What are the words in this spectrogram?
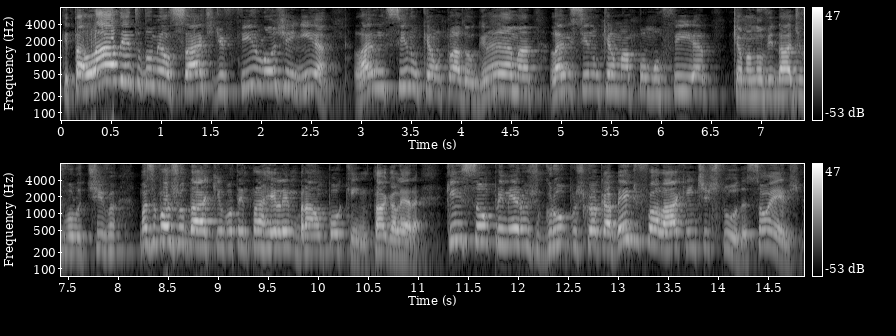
que está lá dentro do meu site de filogenia. Lá eu ensino o que é um cladograma, lá eu ensino o que é uma apomorfia, que é uma novidade evolutiva. Mas eu vou ajudar aqui, eu vou tentar relembrar um pouquinho, tá, galera? Quem são os grupos que eu acabei de falar que a gente estuda? São eles.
